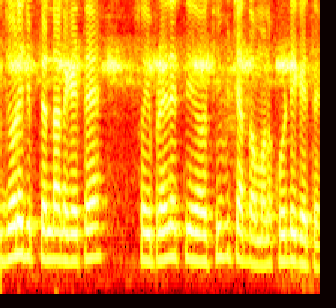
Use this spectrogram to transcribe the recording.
జోలీ చిప్ తినడానికి అయితే సో ఇప్పుడైతే చూపించేద్దాం మన కోటికి అయితే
